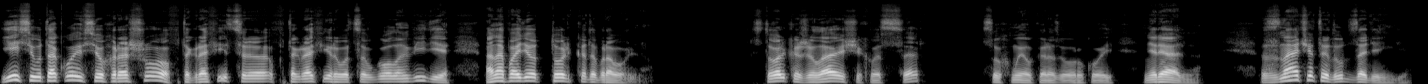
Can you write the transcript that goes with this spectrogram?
Если у такой все хорошо, фотографироваться в голом виде она пойдет только добровольно. Столько желающих в СССР? С ухмылкой развел рукой. Нереально. Значит, идут за деньги.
